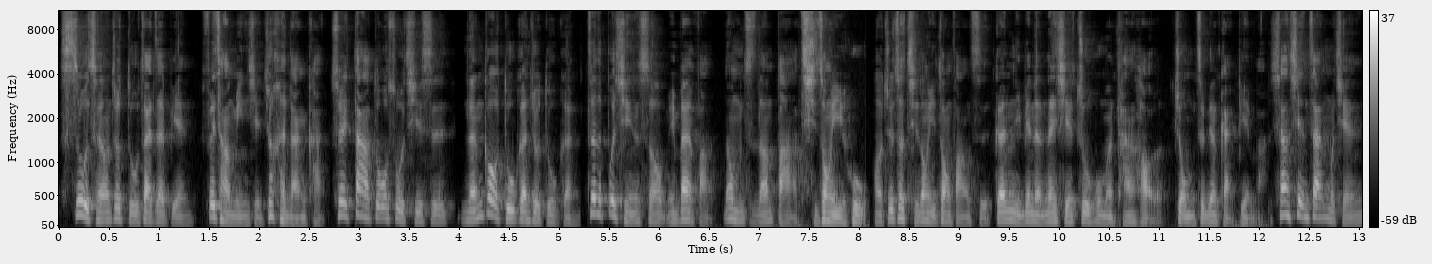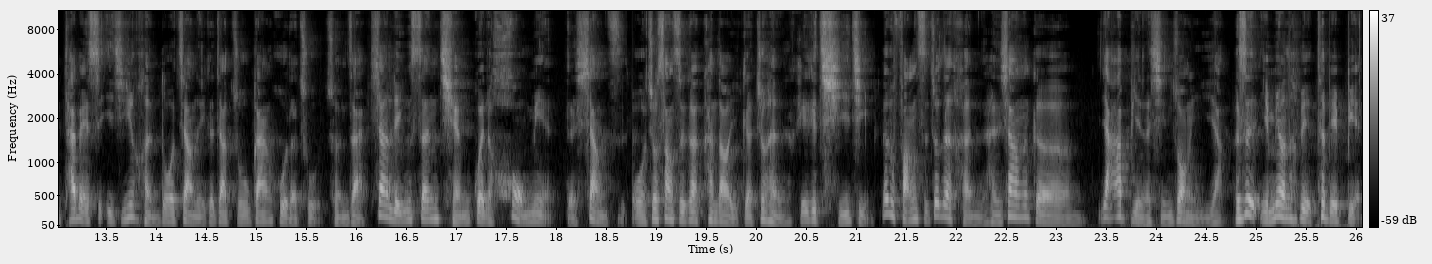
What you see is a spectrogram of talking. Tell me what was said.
十五层楼就独在这边，非常明显，就很难看。所以大多数其实能够独根就独根，真的不行的时候没办法，那我们只能把其中一户哦，就这其中一栋房子跟里面的那些住户们谈好了，就我们这边改变吧。像现在目前台北市已经有很多这样的一个叫竹竿户的存存在，像林森钱柜的后面的巷子，我就上次看看到一个就很一个奇景，那个房子真的很很像那个压扁的形状一样，可是也没有特别特别扁，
